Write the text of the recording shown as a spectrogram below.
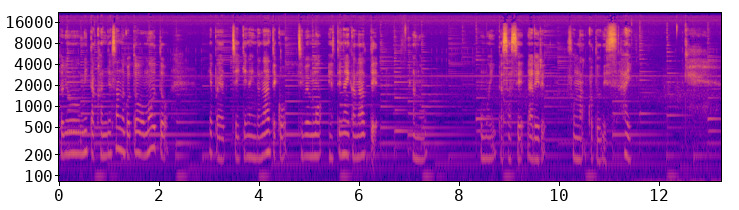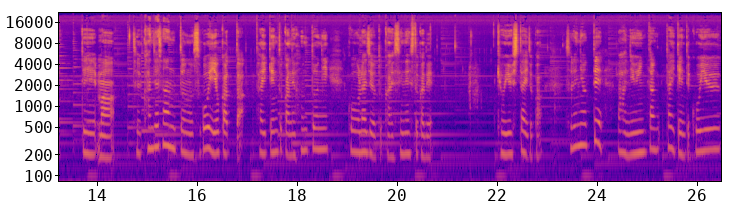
それを見た患者さんのことを思うとやっぱやっちゃいけないんだなってこう自分もやってないかなってあの思い出させられるそんなことです。はい。でまあそういう患者さんとのすごい良かった体験とかね本当にこうラジオとか SNS とかで共有したいとかそれによってああ入院体験ってこういう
